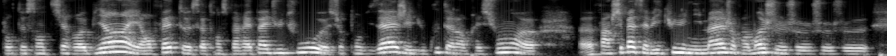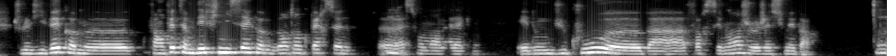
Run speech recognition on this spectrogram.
pour te sentir bien. Et en fait, ça transparaît pas du tout sur ton visage. Et du coup, tu as l'impression. Enfin, je sais pas, ça véhicule une image. Enfin, moi, je, je, je, je le vivais comme. Enfin, en fait, ça me définissait comme, en tant que personne mm. à ce moment-là, l'acné. Et donc, du coup, bah, forcément, je n'assumais pas. Mm.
